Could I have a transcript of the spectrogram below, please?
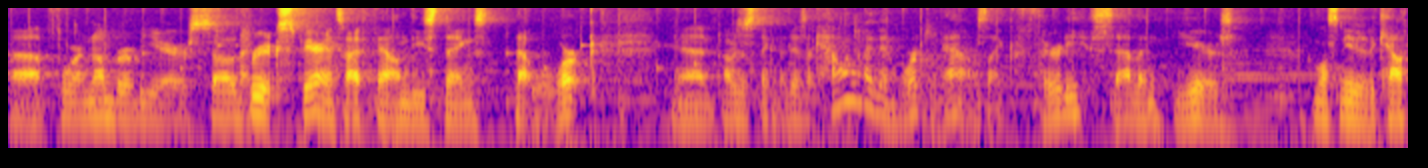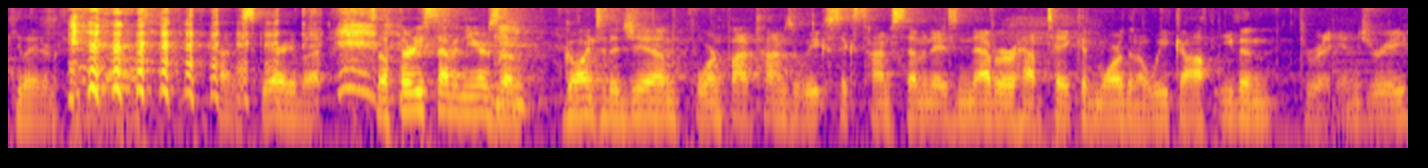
uh, for a number of years. So through experience, I found these things that will work. And I was just thinking, today, like, how long have I been working out? It's like 37 years. Almost needed a calculator to figure it out. Kind of scary, but so 37 years of going to the gym four and five times a week, six times, seven days. Never have taken more than a week off, even through an injury.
